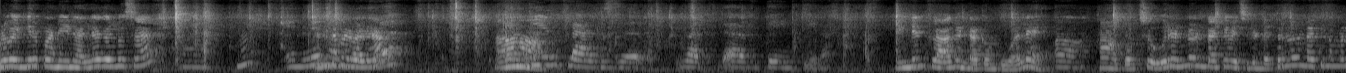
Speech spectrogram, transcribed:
നമ്മൾ ഭയങ്കര പണിയിലല്ലേ കല്ലു സാർ? എന്ത് പരിപാടിയാ? ഇന്ത്യൻ ഫ്ലാഗ് ഉണ്ടാക്കാൻ പോവാ അല്ലേ? ആ. കുറച്ച് ഒരെണ്ണം ഉണ്ടാക്കി വെച്ചിട്ടുണ്ട്. എത്ര എണ്ണം ഉണ്ടാക്കി നമ്മൾ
